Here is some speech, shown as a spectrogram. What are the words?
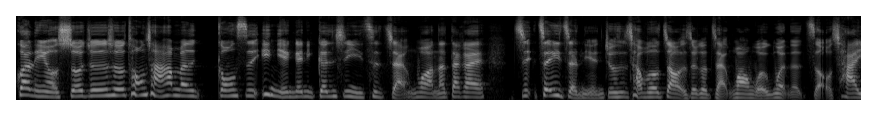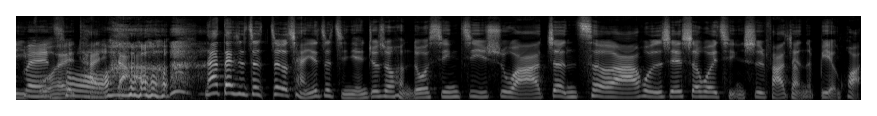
冠霖有说，就是说通常他们公司一年给你更新一次展望，那大概这这一整年就是差不多照着这个展望稳稳的走，差异不会太大。那但是这这个产业这几年就是有很多新技术啊、政策啊，或者一些社会情势发展的变化，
